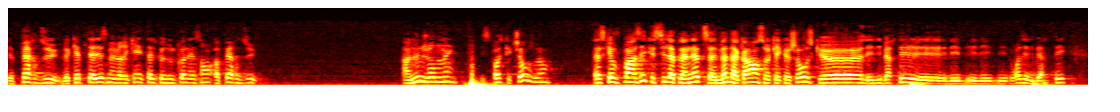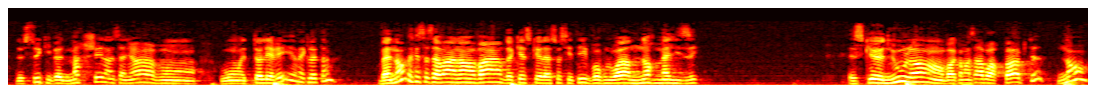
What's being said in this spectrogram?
Il a perdu. Le capitalisme américain tel que nous le connaissons a perdu. En une journée. Il se passe quelque chose, là. Est-ce que vous pensez que si la planète se met d'accord sur quelque chose, que les libertés, les, droits et libertés de ceux qui veulent marcher dans le Seigneur vont, être tolérés avec le temps? Ben non, parce que ça, ça va à l'envers de qu'est-ce que la société va vouloir normaliser. Est-ce que nous, là, on va commencer à avoir peur pis tout? Non.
